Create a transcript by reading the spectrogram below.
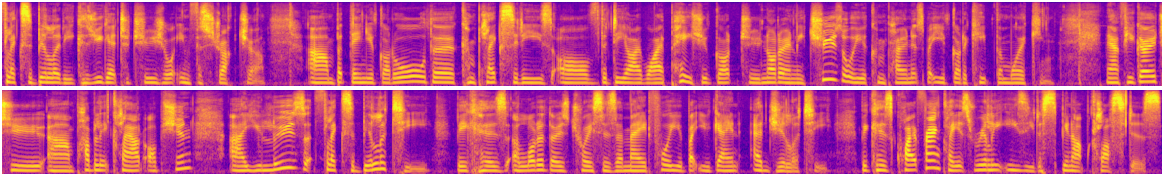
flexibility because you get to choose your infrastructure. Um, but then you've got all the complexities of the DIY piece. You've got to not only choose all your components, but you've got to keep them working. Now, if you go to um, public cloud option, uh, you lose flexibility because a lot of those choices are made for you, but you gain agility because, quite frankly, it's really easy to spin up clusters.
